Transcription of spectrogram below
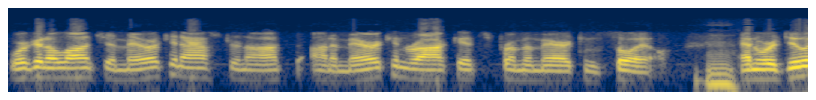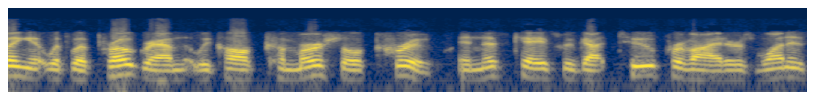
we're going to launch American astronauts on American rockets from American soil. Mm. And we're doing it with a program that we call Commercial Crew. In this case, we've got two providers. One is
